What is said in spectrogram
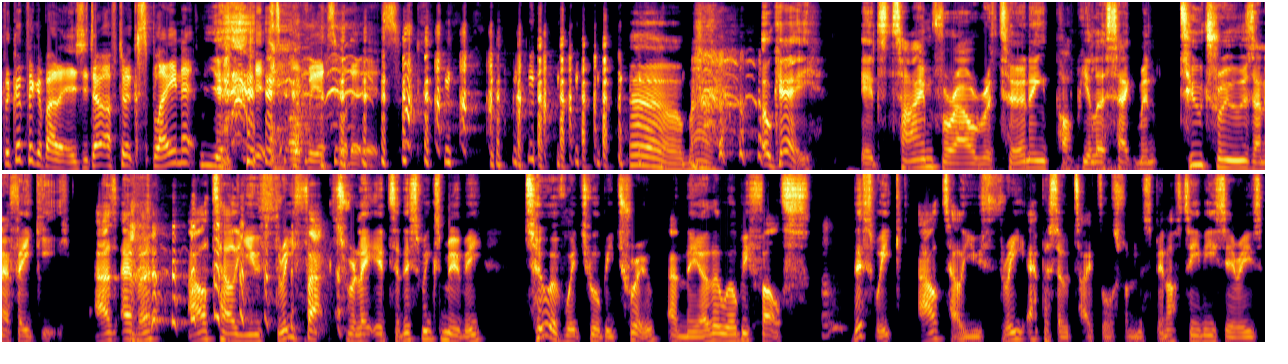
the good thing about it is you don't have to explain it. yeah. It's obvious what it is. oh man. Okay, it's time for our returning popular segment, Two Trues and a Fakey. As ever, I'll tell you three facts related to this week's movie, two of which will be true and the other will be false. Oh. This week, I'll tell you three episode titles from the spin off TV series,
